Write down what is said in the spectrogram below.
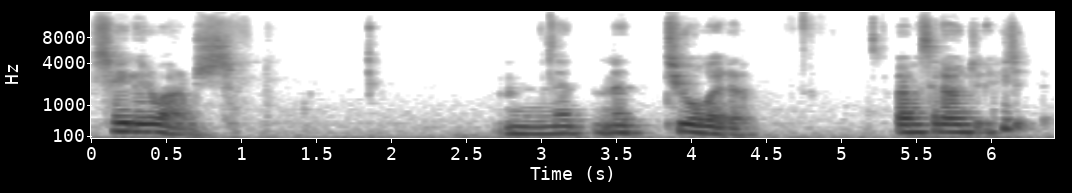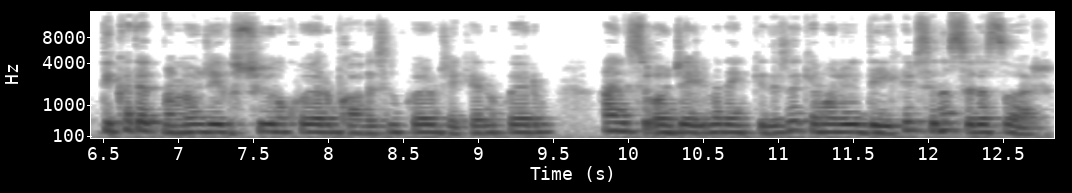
şeyleri varmış. Hmm, Ne, ne tüyoları. Ben mesela önce hiç dikkat etmem. Önce suyunu koyarım, kahvesini koyarım, şekerini koyarım. Hangisi önce elime denk gelirse Kemal öyle değil. Hepsinin sırası var.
